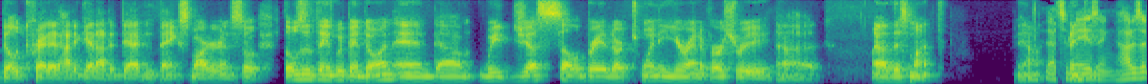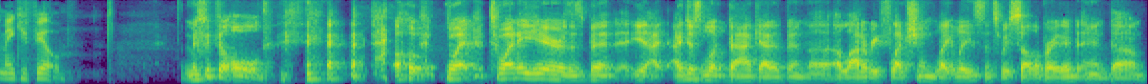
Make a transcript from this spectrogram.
build credit, how to get out of debt, and bank smarter. And so those are the things we've been doing. And um, we just celebrated our 20 year anniversary uh, uh, this month. Yeah, that's amazing. How does it make you feel? makes me feel old. oh, 20 years has been, yeah, I, I, just look back at it, it's been a, a, lot of reflection lately since we celebrated. And um,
